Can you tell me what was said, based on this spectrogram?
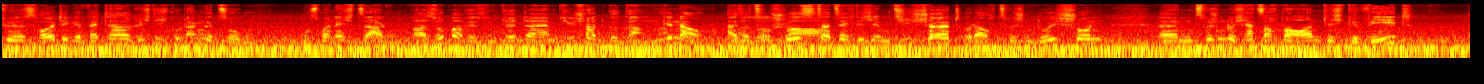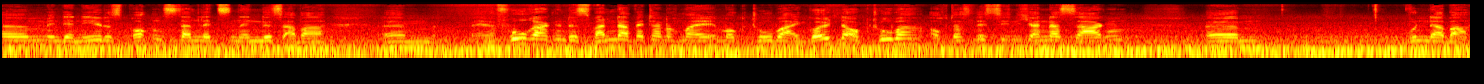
für das heutige Wetter richtig gut angezogen, muss man echt sagen. War super, wir sind hinterher im T-Shirt gegangen. Ne? Genau, also, also zum Schluss tatsächlich im T-Shirt oder auch zwischendurch schon. Ähm, zwischendurch hat es auch mal ordentlich geweht ähm, in der Nähe des Brockens dann letzten Endes, aber ähm, hervorragendes Wanderwetter nochmal im Oktober, ein goldener Oktober, auch das lässt sich nicht anders sagen. Ähm, wunderbar.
